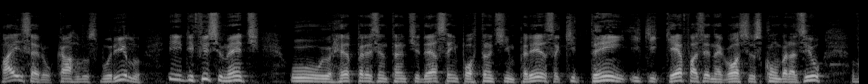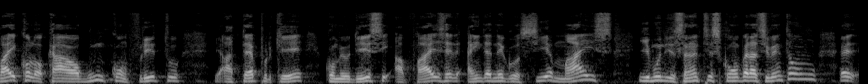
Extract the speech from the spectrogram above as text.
Pfizer, o Carlos Murilo, e dificilmente o representante dessa importante empresa que tem e que quer fazer negócios com o Brasil vai colocar algum conflito, até porque, como eu disse, a Pfizer ainda negocia mais imunizantes com o Brasil. Então, é,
